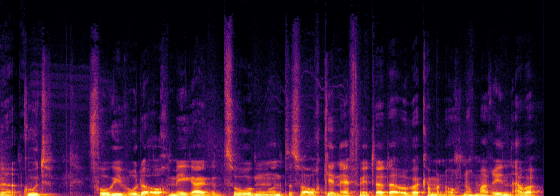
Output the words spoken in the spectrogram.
Ja. Gut, Vogi wurde auch mega gezogen und das war auch kein Elfmeter, darüber kann man auch nochmal reden, aber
